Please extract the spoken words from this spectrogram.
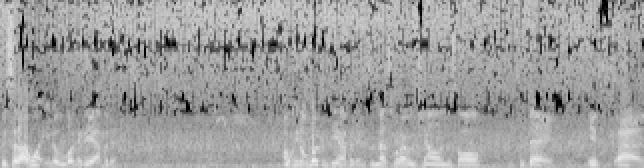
He said, I want you to look at the evidence. I want you to look at the evidence, and that's what I would challenge us all today. If, uh,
